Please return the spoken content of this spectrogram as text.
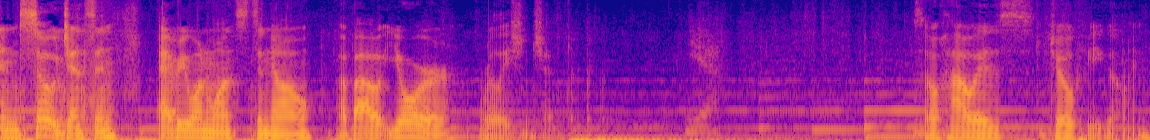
And so, Jensen, everyone wants to know about your relationship. Yeah. So, how is Jofi going?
